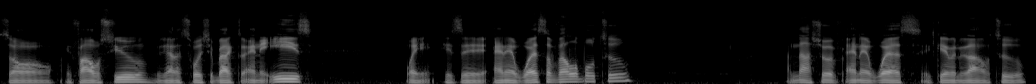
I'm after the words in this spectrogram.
So if I was you, you gotta switch it back to NA East. Wait, is it NA West available too? I'm not sure if NA West is giving it out too.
